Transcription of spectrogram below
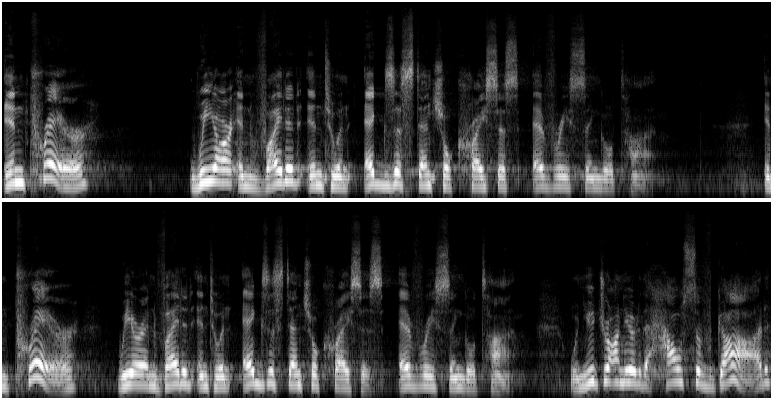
In prayer, we are invited into an existential crisis every single time. In prayer, we are invited into an existential crisis every single time. When you draw near to the house of God,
